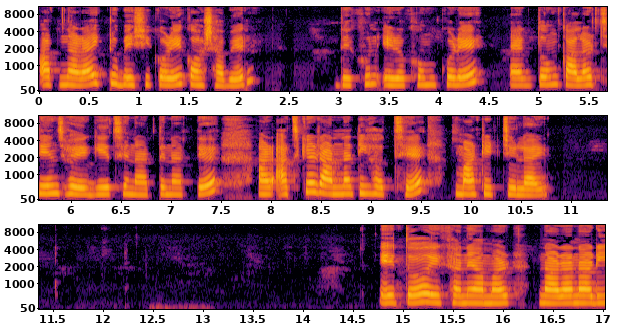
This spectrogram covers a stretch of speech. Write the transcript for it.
আপনারা একটু বেশি করে কষাবেন। দেখুন, এরকম করে একদম কালার চেঞ্জ হয়ে গিয়েছে নাড়তে নাড়তে। আর আজকের রান্নাটি হচ্ছে মাটির চুলায়। এ তো এখানে আমার নাড়ানাড়ি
